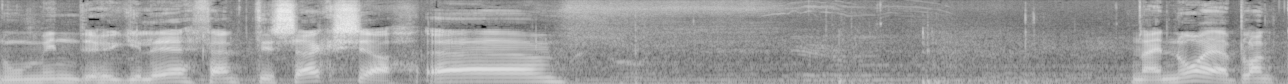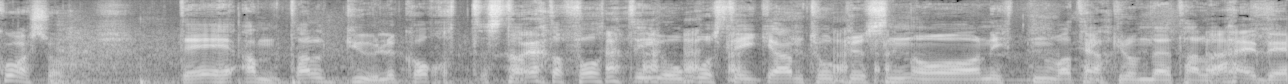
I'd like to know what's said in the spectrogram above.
Noe mindre hyggelig. 56, ja. Uh... nei, nå er jeg blank altså. Det er antall gule kort Start har fått i Obos-ligaen 2019. Hva tenker du om det tallet? Nei, det,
